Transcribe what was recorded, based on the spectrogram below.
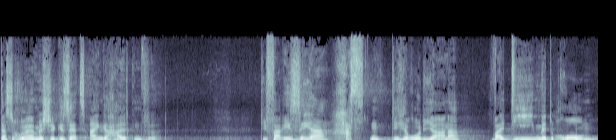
das römische Gesetz eingehalten wird. Die Pharisäer hassten die Herodianer, weil die mit Rom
